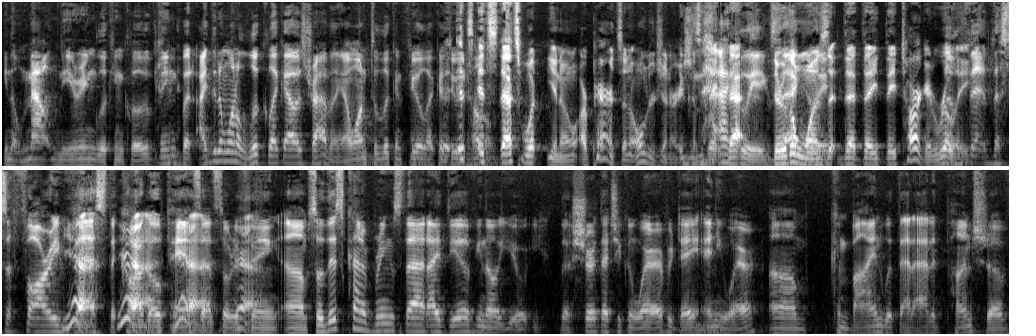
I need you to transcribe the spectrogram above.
you know mountaineering looking clothing, but I didn't want to look like I was traveling. I wanted to look and feel like I do It's, at home. it's that's what you know our parents and older generations. they- that- Exactly, They're the ones that, that they, they target really. the, the safari Yeah, vest, the yeah, cargo pants, yeah, that sort of thing. Um, so this kind of brings that idea of you know you, the shirt that you can wear every day, Mm-hmm. anywhere, um, combined with that added punch of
